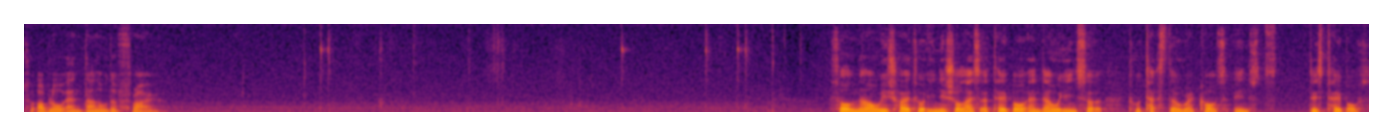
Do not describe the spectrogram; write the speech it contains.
to upload and download the file So now we try to initialize a table and then we insert to test the records in these tables.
